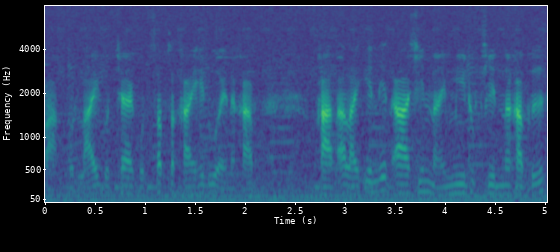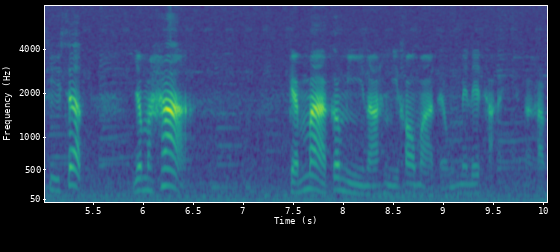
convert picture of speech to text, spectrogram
ฝากกดไลค์ กดแชร์ กด Subscribe ให้ด้วยนะครับ ขาดอะไร NSR ชิ้นไหนมีทุกชิ้นนะครับ หรือ TZ Yamaha แกมมาก็มีนะ มีเข้ามาแต่ไม่ได้ถ่ายนะครับ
